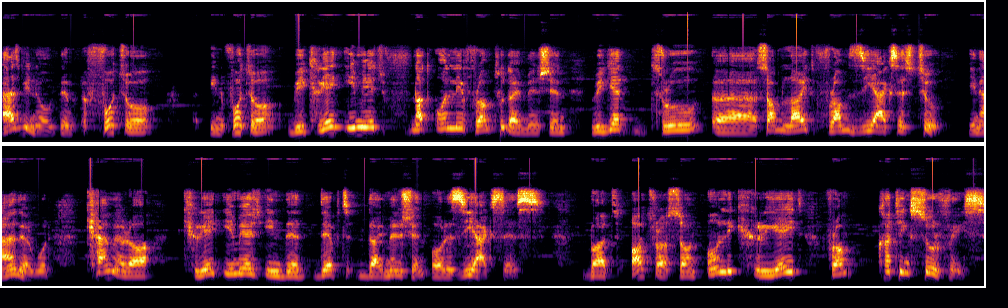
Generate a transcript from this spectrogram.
As we know, the photo in photo we create image not only from two dimension we get through uh, some light from z-axis too in another word camera create image in the depth dimension or z-axis but ultrasound only create from cutting surface,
